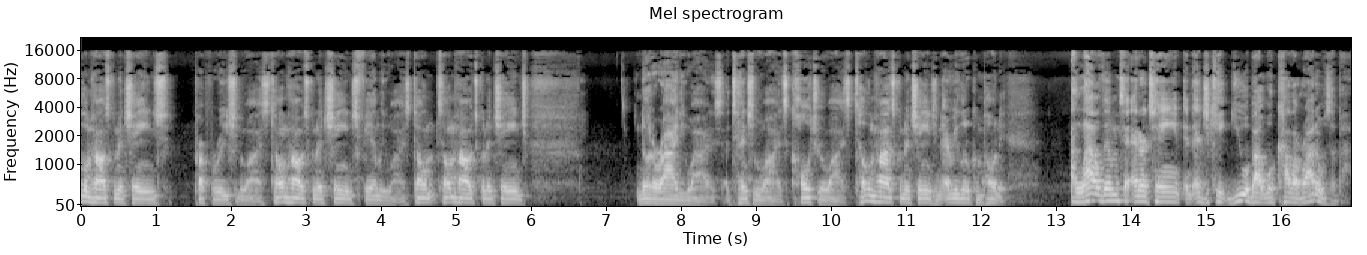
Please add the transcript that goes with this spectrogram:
them how it's going to change preparation wise. Tell them how it's going to change family wise. Tell them, tell them how it's going to change notoriety wise, attention wise, culture wise. Tell them how it's going to change in every little component. Allow them to entertain and educate you about what Colorado is about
